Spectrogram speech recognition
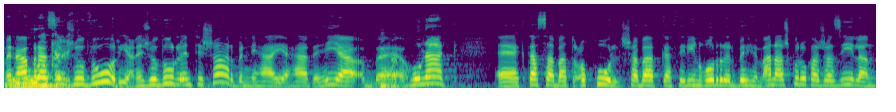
من أبرز الجذور يعني جذور الانتشار بالنهاية هذه هي هناك آه، اكتسبت عقول شباب كثيرين غرر بهم. أنا أشكرك جزيلا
